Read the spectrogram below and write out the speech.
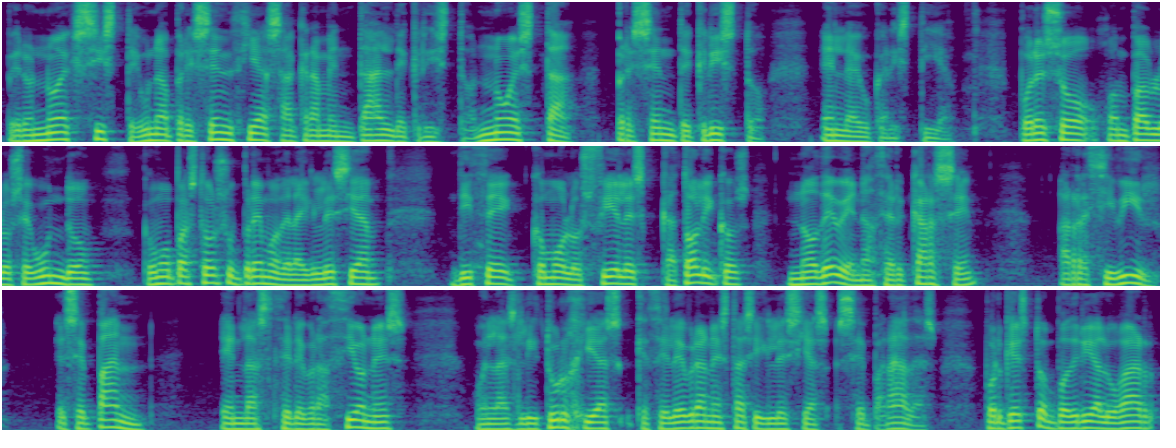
pero no existe una presencia sacramental de Cristo, no está presente Cristo en la Eucaristía. Por eso Juan Pablo II, como pastor supremo de la Iglesia, dice cómo los fieles católicos no deben acercarse a recibir ese pan en las celebraciones o en las liturgias que celebran estas iglesias separadas, porque esto podría, lugar,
